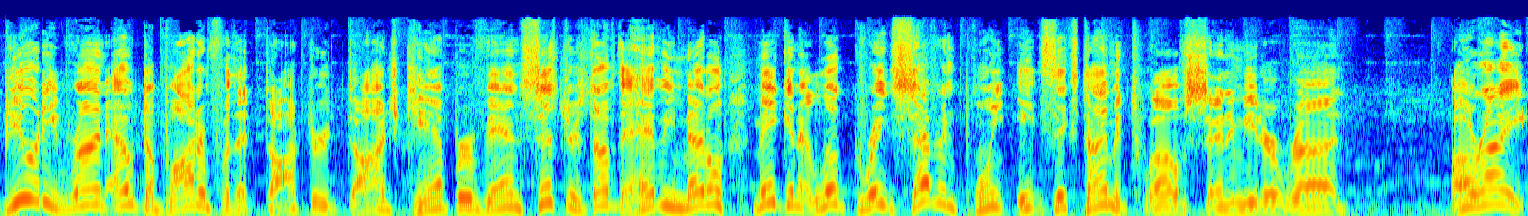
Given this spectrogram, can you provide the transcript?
Beauty run out the bottom for the Dr. Dodge camper van. Sisters of the heavy metal making it look great. 7.86 time and 12 centimeter run. All right,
